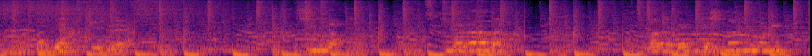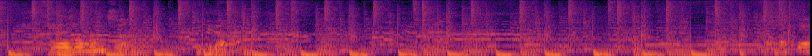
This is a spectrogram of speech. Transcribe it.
この状態でキープですお尻が突き上がらない。骨盤が前傾しないように。正常の位置を作ってください頑張って。は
